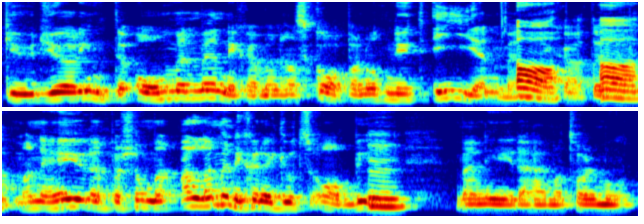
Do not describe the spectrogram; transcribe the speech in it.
Gud gör inte om en människa, men han skapar något nytt i en människa. Ja, det. Mm. Man är ju den person, man, alla människor är Guds avbild. Men i det här man tar emot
